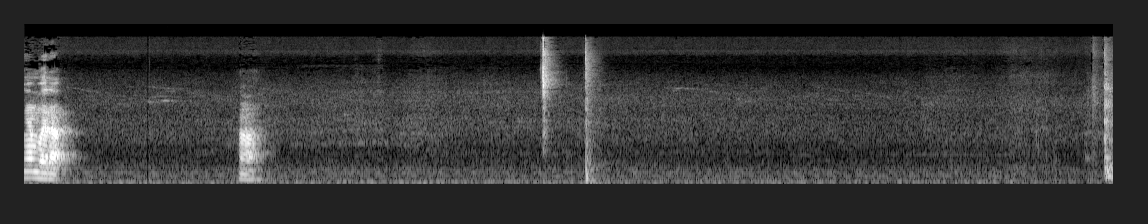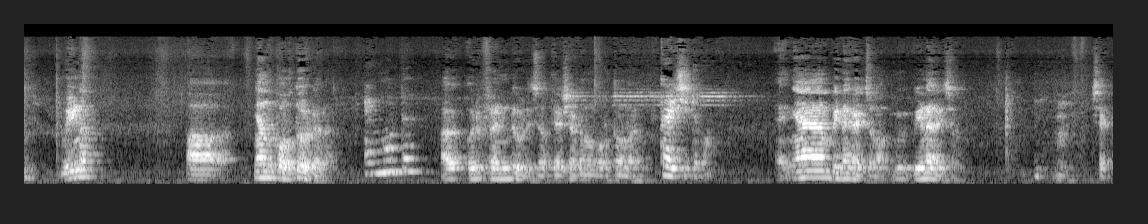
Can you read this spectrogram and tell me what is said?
ഞാൻ വരാം. ആ. വീണ. ഞാൻ പുറത്തു പോയിട്ട് വരാം. എങ്ങോട്ട്? ഒരു ഫ്രണ്ട് വിളിച്ചു. അത്യാവശ്യമായിട്ട് ഒന്ന് പുറത്തു പോകണമായിരുന്നു കഴിച്ചിട്ട് പോവാം ഞാൻ പിന്നെ കഴിച്ചോളാം. വീണ കഴിച്ചോ? ശരി.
